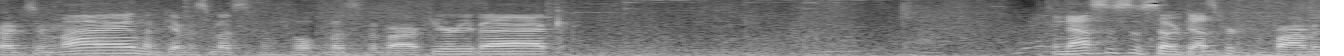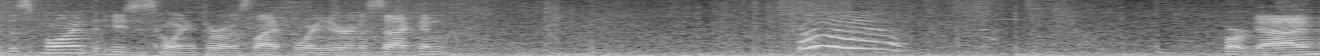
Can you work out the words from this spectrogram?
Cards are mine. They'll give us most of, most of our Fury back. And Nasus is so desperate for farm at this point that he's just going to throw his life away here in a second. Ah! Poor guy.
